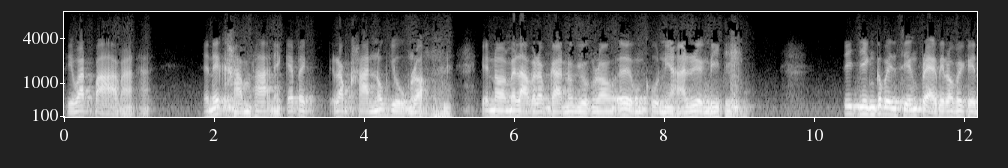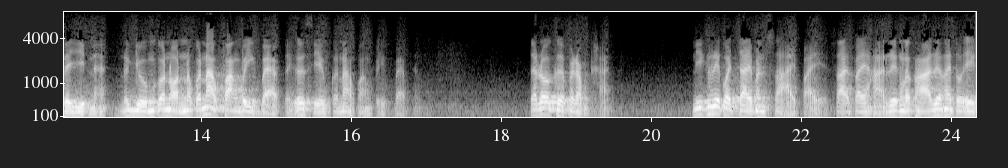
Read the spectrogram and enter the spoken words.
ที่วัดป่ามาฮะแต่นึกขำพระเนี่ยแกไปรำคาญนกยูงร้องแกนอนไม่หลับไปรำคาญนกยูงร้องเออมึงคุณเนี่ยหาเรื่องดีจริงที่จริงก็เป็นเสียงแปลกที่เราไม่เคยได้ยินนะนกยู่มันก็นอนเราก็น่าฟังไปอีกแบบเออเสียงก็น่าฟังไปอีกแบบนึง แต่เราเกิดไปรำคาญนี่เรียกว่าใจมันสายไป สายไปหาเรื่องแล้วหาเรื่องให้ตัวเอง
